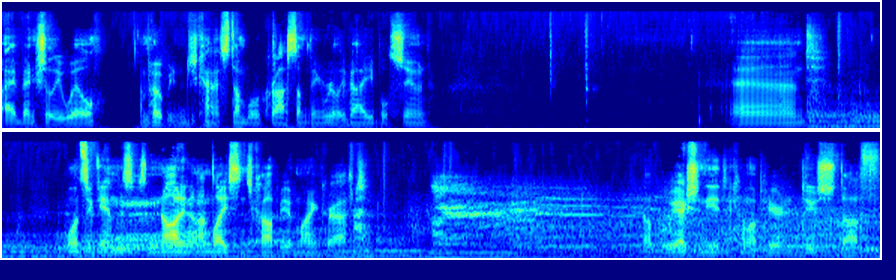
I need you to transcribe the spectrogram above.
I eventually will. I'm hoping to just kind of stumble across something really valuable soon. And once again, this is not an unlicensed copy of Minecraft. Uh, but we actually needed to come up here to do stuff.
